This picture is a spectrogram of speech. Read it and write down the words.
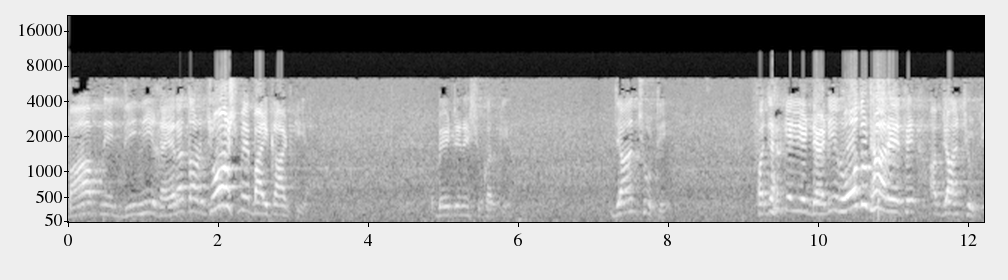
باپ نے دینی غیرت اور جوش میں بائیکاٹ کیا۔ بیٹے نے شکر کیا۔ جان چھوٹی۔ فجر کے لیے ڈیڈی روز اٹھا رہے تھے، اب جان چھوٹی۔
